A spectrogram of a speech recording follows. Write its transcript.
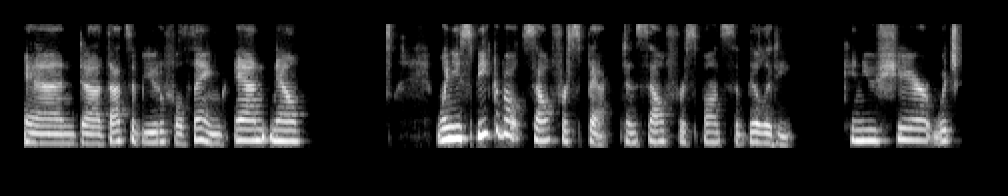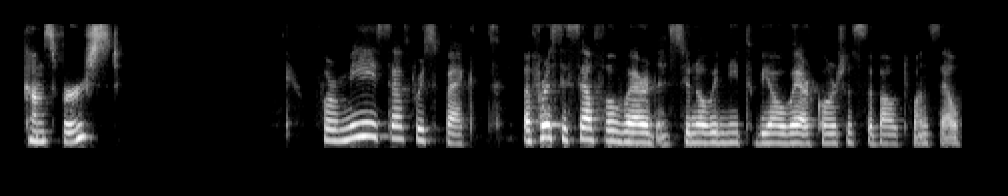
And uh, that's a beautiful thing. And now when you speak about self-respect and self-responsibility can you share which comes first? For me self-respect uh, first is self-awareness. You know we need to be aware conscious about oneself.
